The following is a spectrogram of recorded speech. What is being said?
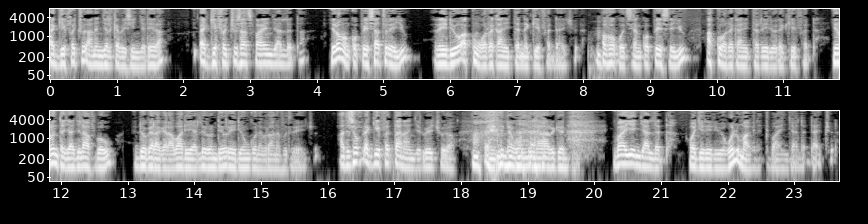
Dhaggeeffachuudhaan nan jalqabe siin jedheera. Dhaggeeffachuusaas baay'een jaalladha. Yeroo man qopheessaa tureeyyuu reediyoo akkuma warra kaaniitti dhaggeeffadha jechuudha. Ofoo kootis kan qopheesseeyyuu akkuma warra kaaniitti reediyoo dhaggeeffadha yeroon tajaajilaaf bahu. Iddoo garaa garaa baadiyyaa illee roondeewu reediyoon goona biraan hafu ture jechuudha. Ati soof dhaggeeffattaa naan jedhu jechuudha. Namoonni na argan baay'een jaalladha hojii reediyoo walumaa galatti baay'een jaalladha jechuudha.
